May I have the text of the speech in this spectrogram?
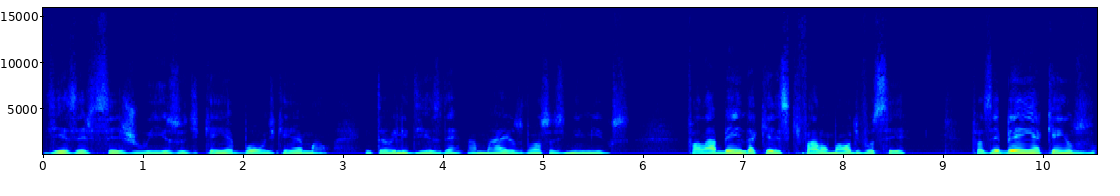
de exercer juízo de quem é bom, de quem é mau. Então ele diz, né? Amai os vossos inimigos. Falar bem daqueles que falam mal de você fazer bem a quem os,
